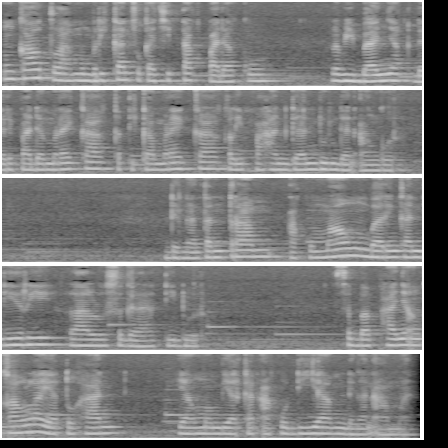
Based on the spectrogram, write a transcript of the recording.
Engkau telah memberikan sukacita kepadaku lebih banyak daripada mereka ketika mereka kelimpahan gandum dan anggur. Dengan tentram, aku mau membaringkan diri lalu segera tidur. Sebab hanya Engkaulah ya Tuhan yang membiarkan aku diam dengan aman.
